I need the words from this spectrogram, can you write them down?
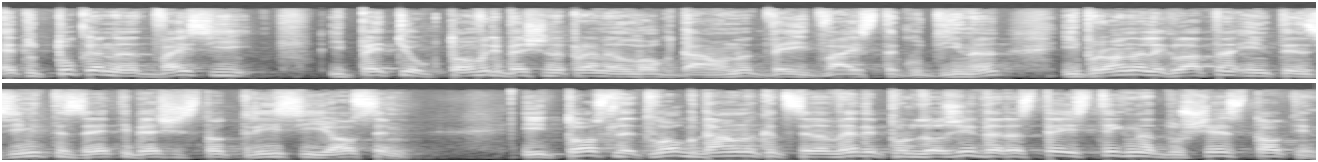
Ето тук на 25 октомври беше направен локдауна 2020 година и броя на леглата интензивните заети беше 138. И то след локдауна, като се въведе, продължи да расте и стигна до 600.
